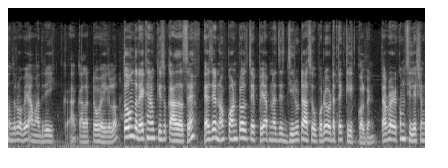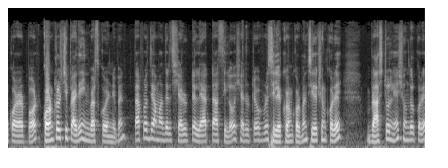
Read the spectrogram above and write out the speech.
সুন্দরভাবে আমাদের এই কালারটা হয়ে গেল। তো বন্ধুরা এখানেও কিছু কাজ আছে। এর জন্য কন্ট্রোল চেপে আপনার যে জিরোটা আছে উপরে ওটাতে ক্লিক করবেন। তারপর এরকম সিলেকশন করার পর কন্ট্রোল শিফট আই দিয়ে ইনভার্স করে নেবেন। তারপর যে আমাদের শ্যাডোটে লেয়ারটা ছিল শ্যাডোটের উপরে সিলেকশন করবেন। সিলেকশন করে ব্রাশ টুল নিয়ে সুন্দর করে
